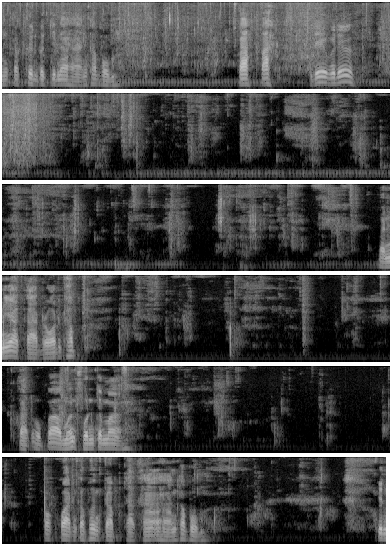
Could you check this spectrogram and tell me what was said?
นี่ก็ขึ้นไปกินอาหารครับผมไปไปดื้อไปดื้อวันนี้อากาศร้อนครับ อา กาศอบอ้าวเหมือนฝนจะมาพอกวานก็เพิ่งกลับจากหาอาหารครับผม เป็น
